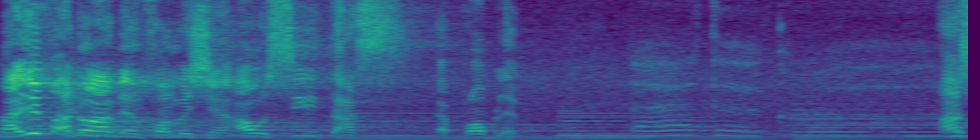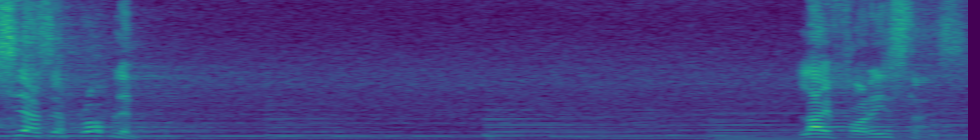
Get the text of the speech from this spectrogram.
But if I don't have the information, I will see it as a problem. I'll see it as a problem. Like, for instance,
